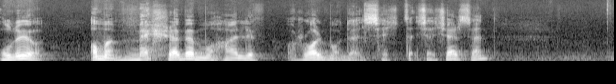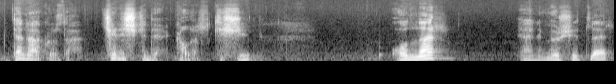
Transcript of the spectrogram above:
oluyor. Ama meşrebe muhalif rol model seç, seçersen tenakuzda, çelişkide kalır kişi. Onlar yani mürşitler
